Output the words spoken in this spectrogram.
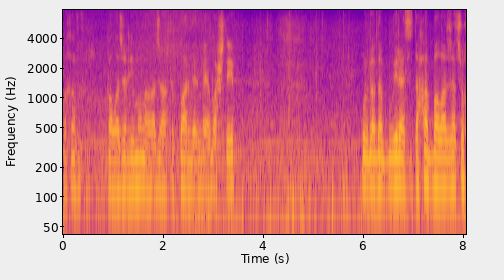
baxın balaca limon ağacı artıq bar verməyə başlayıb. Burada da biraz daha balaca, çox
